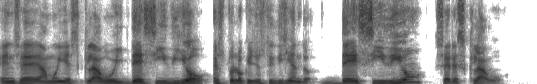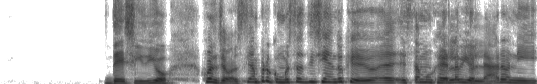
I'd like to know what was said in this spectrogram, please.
en sede de amo y esclavo y decidió, esto es lo que yo estoy diciendo, decidió ser esclavo. Decidió. Juan Sebastián, pero ¿cómo estás diciendo que eh, esta mujer la violaron y,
